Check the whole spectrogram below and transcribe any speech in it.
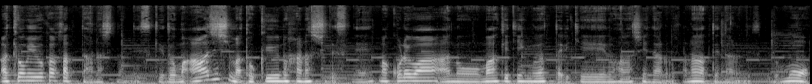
あ、興味深かった話なんですけど、まあ、淡路島特有の話ですね。まあ、これは、あの、マーケティングだったり経営の話になるのかなってなるんですけども、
